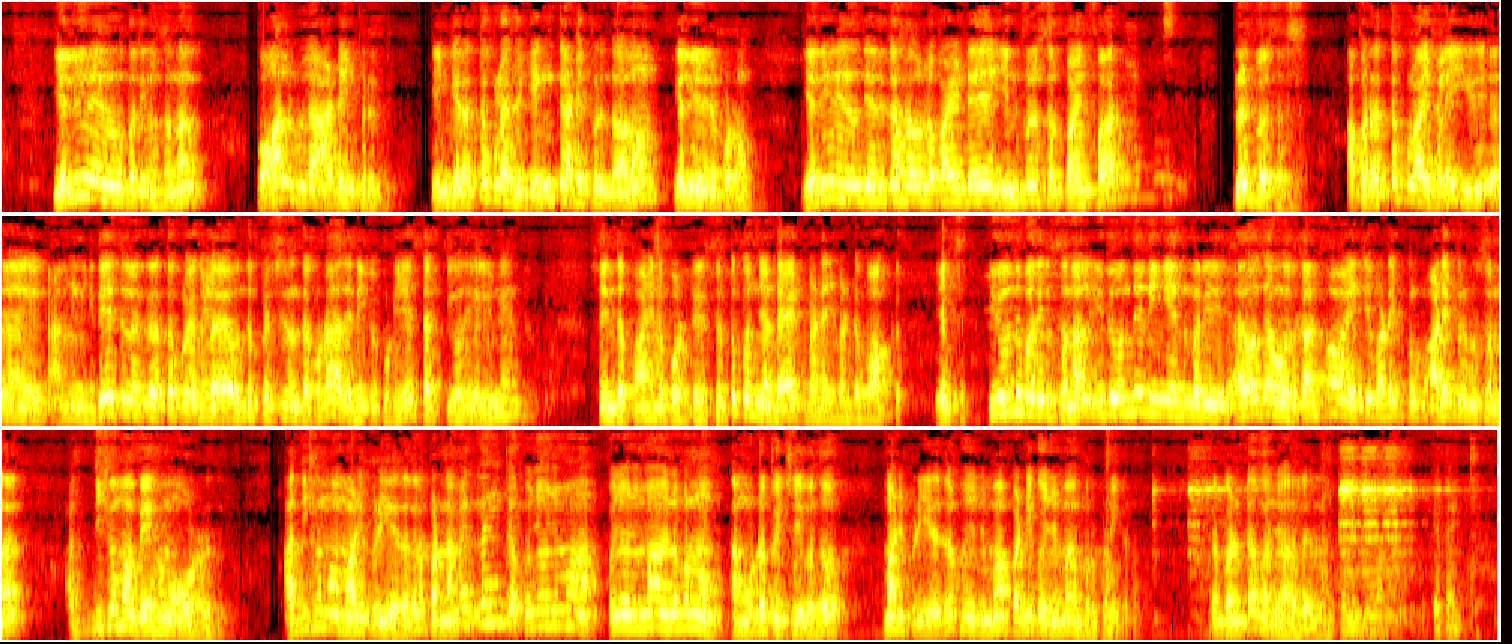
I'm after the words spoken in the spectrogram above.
எல்யூ வந்து பார்த்தீங்கன்னா சொன்னால் வால்வில் அடைப்பு இருக்கு. எங்கே ரத்த குழாய்கள் எங்கே அடைப்பு இருந்தாலும் எல்யூ நைன் போடணும். எல்யூ வந்து எதுக்காக உள்ள பாயிண்ட் இன்ஃபுளுசல் பாயிண்ட் ஃபார் பிளட் வெசல்ஸ் அப்போ ரத்த குழாய்களை இது ஐ மீன் இதயத்தில் இருக்கிற ரத்த குழாய்களை வந்து பிரச்சனை இருந்தால் கூட அதை நீக்கக்கூடிய சக்தி வந்து எலிமினேட் ஸோ இந்த பாயிண்ட் போட்டு சொல்லிட்டு கொஞ்சம் டயட் மேனேஜ்மெண்ட் வாக் எக்ஸ் இது வந்து பார்த்தீங்கன்னு சொன்னால் இது வந்து நீங்கள் இந்த மாதிரி அதாவது அவங்க கன்ஃபார்ம் ஆயிடுச்சு அடைப்பு அடைப்பிற்கு சொன்னால் அதிகமாக வேகமாக ஓடுறது. அதிகமாக மாடிப்படி ஏறதெல்லாம் பண்ணாமல் லைட்டாக கொஞ்சம் கொஞ்சமாக கொஞ்சம் கொஞ்சமாக என்ன பண்ணணும்? அவங்க உடற்பயிற்சி செய்வதோ மாடிப்படி ஏறதெல்லாம் கொஞ்சம் கொஞ்சமாக பண்ணி கொஞ்சமாக இம்ப்ரூவ் பண்ணிக்கணும். பண்ணிட்டா கொஞ்சம் அதில் இருந்து பண்ணிக்கலாம். Okay thank you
